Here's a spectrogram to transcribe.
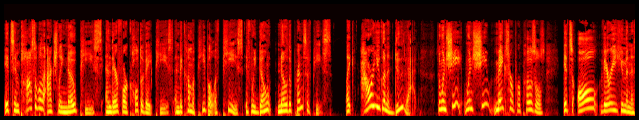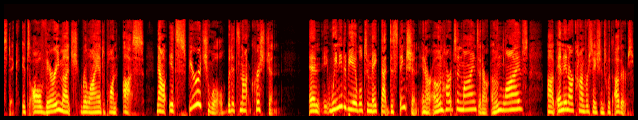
It's impossible to actually know peace and therefore cultivate peace and become a people of peace if we don't know the Prince of Peace. Like, how are you going to do that? So when she when she makes her proposals, it's all very humanistic. It's all very much reliant upon us. Now, it's spiritual, but it's not Christian. And we need to be able to make that distinction in our own hearts and minds, in our own lives, um, and in our conversations with others.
